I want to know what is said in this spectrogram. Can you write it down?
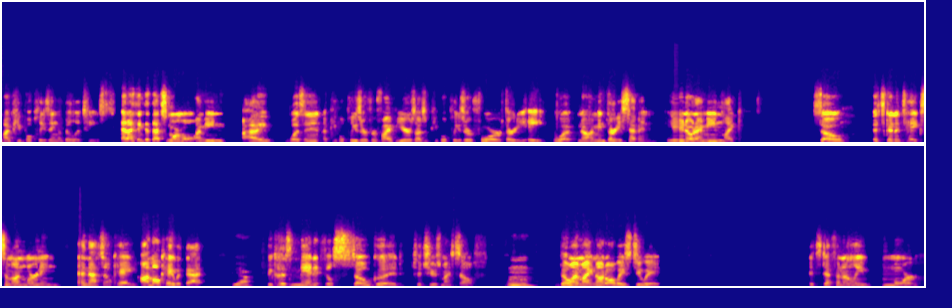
my people pleasing abilities. And I think that that's normal. I mean, I wasn't a people pleaser for 5 years. I was a people pleaser for 38. What? No, I mean 37. You know what I mean? Like so it's going to take some unlearning and that's okay. I'm okay with that Yeah. because man it feels so good to choose myself. Mm. Though I might not always do it, it's definitely more.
